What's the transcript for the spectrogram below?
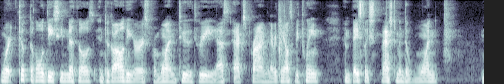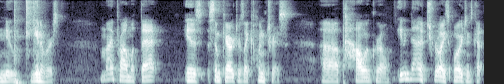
where it took the whole DC mythos and took all the Earths from 1, 2, 3, S, X, Prime, and everything else in between, and basically smashed them into one new universe. My problem with that is some characters like Huntress, uh, Power Girl, even Donna Troy's origins got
